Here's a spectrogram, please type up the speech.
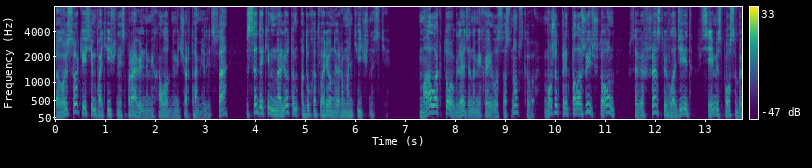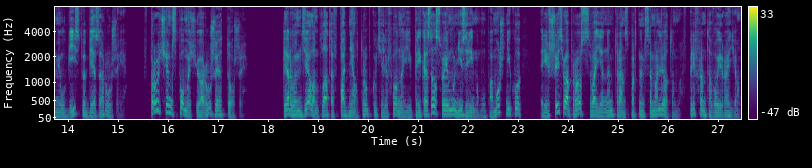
Высокий, симпатичный, с правильными холодными чертами лица, с эдаким налетом одухотворенной романтичности. Мало кто, глядя на Михаила Сосновского, может предположить, что он в совершенстве владеет всеми способами убийства без оружия. Впрочем, с помощью оружия тоже. Первым делом Платов поднял трубку телефона и приказал своему незримому помощнику решить вопрос с военным транспортным самолетом в прифронтовой район.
